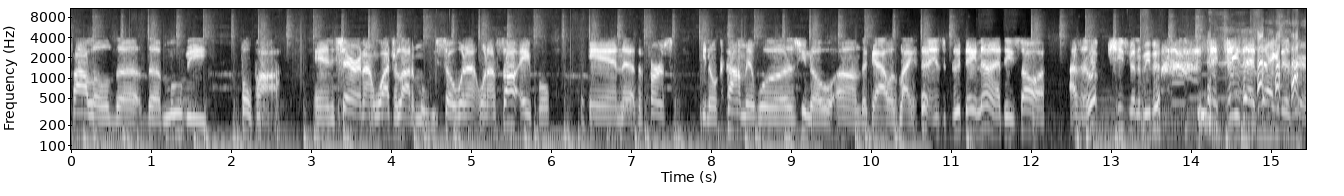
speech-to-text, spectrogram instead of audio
follow the the movie faux pas. And Sarah and I watch a lot of movies. So when I when I saw April, and uh, the first you know comment was, you know, um, the guy was like, "It's a good day now." After he saw her, I said, "Oh, she's gonna be the she's antagonist here."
